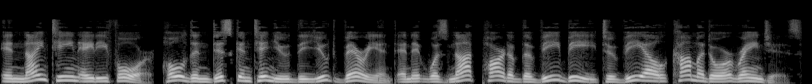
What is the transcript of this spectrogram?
In 1984, Holden discontinued the Ute variant and it was not part of the VB to VL Commodore ranges.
